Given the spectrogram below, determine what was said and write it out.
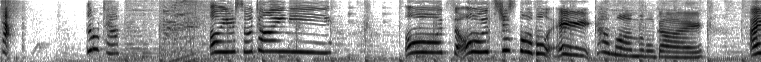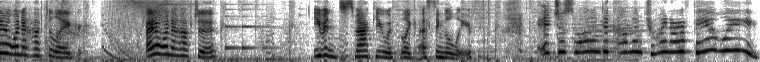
tap. Little tap. Oh, you're so tiny. Oh, it's oh, it's just level eight. Come on, little guy. I don't want to have to like, I don't want to have to even smack you with like a single leaf. It just wanted to come and join our family.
